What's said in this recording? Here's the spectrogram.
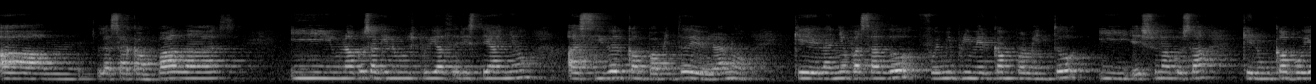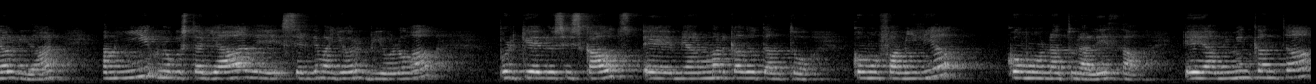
a mm, las acampadas y una cosa que no hemos podido hacer este año ha sido el campamento de verano, que el año pasado fue mi primer campamento y es una cosa que nunca voy a olvidar. A mí me gustaría de ser de mayor bióloga porque los scouts eh, me han marcado tanto como familia como naturaleza. Eh, a mí me encanta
